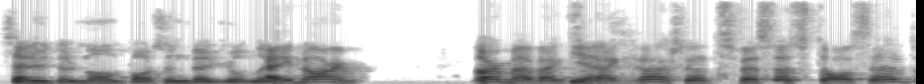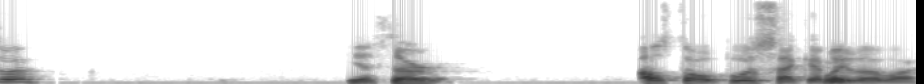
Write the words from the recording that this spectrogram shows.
Salut tout le monde, passez une belle journée. Hey Norm, Norm, avant que tu l'accroches, tu fais ça sur ton sel, toi? Yes, sir. Passe ton pouce à la caméra, ouais.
